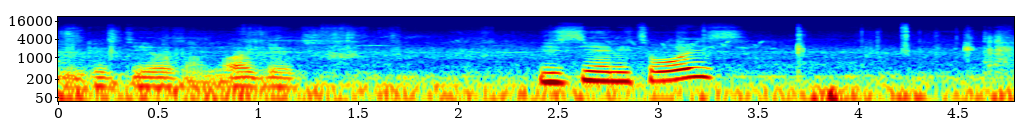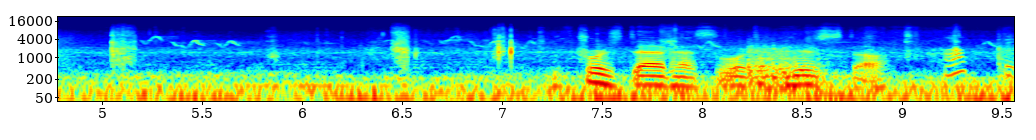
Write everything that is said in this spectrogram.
And good deals on luggage. You see any toys? Of course, Dad has to look at his stuff. Puppy.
